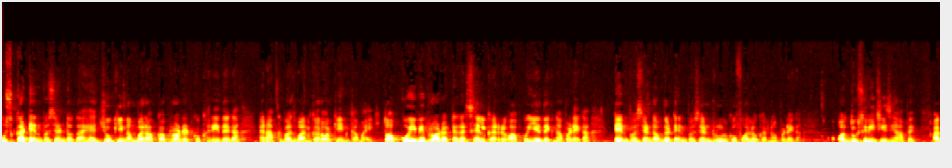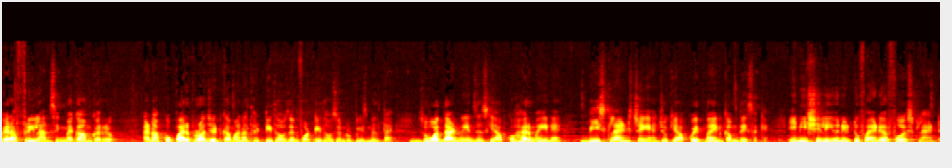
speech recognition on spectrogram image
उसका टेन परसेंट होता है जो कि नंबर आपका प्रोडक्ट को खरीदेगा एंड आपके पास वन करोड़ की इनकम आएगी। तो आप कोई भी प्रोडक्ट अगर सेल कर रहे हो आपको ये देखना पड़ेगा ten percent of the ten percent rule को फॉलो करना पड़ेगा। और दूसरी चीज़ यहाँ पे अगर आप फ्रीलांसिंग में काम कर रहे हो एंड आपको पर प्रोजेक्ट का माना thirty thousand forty thousand rupees मिलता है। So what that means is कि आपको हर महीने बीस क्लाइंट्स चाहिए जो कि आपको इतना इनकम दे सके। Initially you need to find your first client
